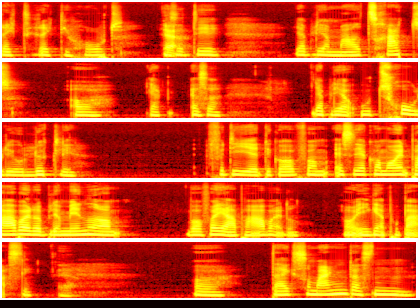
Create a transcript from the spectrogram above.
rigtig, rigtig hårdt. Ja. Altså det, jeg bliver meget træt, og jeg, altså, jeg bliver utrolig ulykkelig, fordi at det går op for mig. Altså jeg kommer ind på arbejde og bliver mindet om, hvorfor jeg er på arbejdet, og ikke er på barsel. Ja. Og der er ikke så mange, der sådan...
